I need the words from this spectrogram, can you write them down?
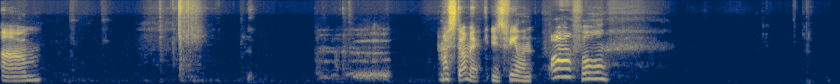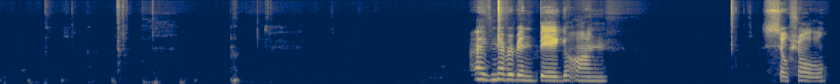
Um, my stomach is feeling awful. I've never been big on social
